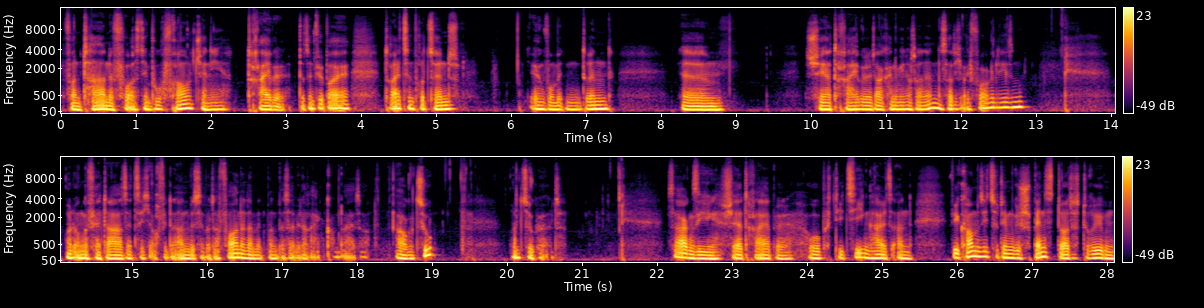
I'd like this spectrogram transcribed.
Fontane vor aus dem Buch Frau Jenny Treibel. Da sind wir bei 13 Prozent, irgendwo mittendrin. Ähm, Share Treibel, da kann ich mich noch dran erinnern, das hatte ich euch vorgelesen. Und ungefähr da setze ich auch wieder an, ein bisschen weiter vorne, damit man besser wieder reinkommt. Also Augen zu und zugehört. Sagen Sie, Scher Treibel, hob die Ziegenhals an, wie kommen Sie zu dem Gespenst dort drüben?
